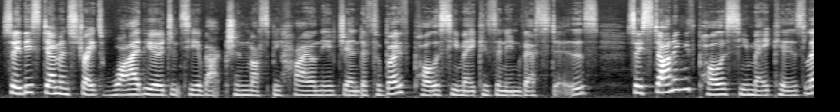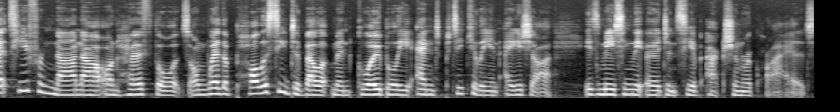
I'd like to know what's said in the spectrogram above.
So, this demonstrates why the urgency of action must be high on the agenda for both policymakers and investors. So, starting with policymakers, let's hear from Nana on her thoughts on whether policy development globally and particularly in Asia is meeting the urgency of action required.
